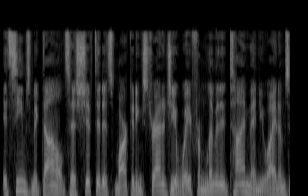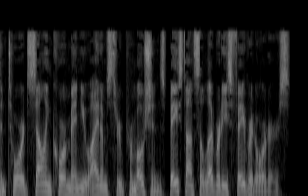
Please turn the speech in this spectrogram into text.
It seems McDonald's has shifted its marketing strategy away from limited time menu items and towards selling core menu items through promotions based on celebrities' favorite orders.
